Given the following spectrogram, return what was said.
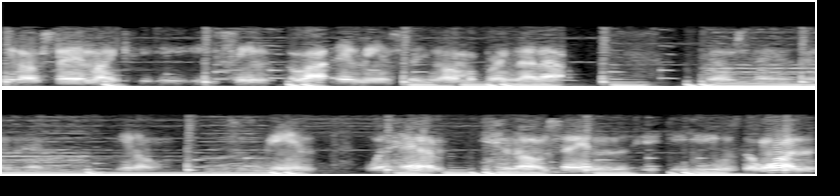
you know what I'm saying? Like he, he seen a lot in me and said, you know, I'm gonna bring that out. You know what I'm saying? And, and you know, just being with him, you know what I'm saying? He, he, he was the one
